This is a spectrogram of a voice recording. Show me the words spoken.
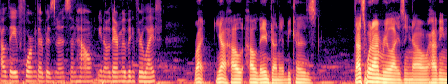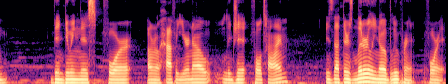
how they've formed their business and how, you know, they're moving through life. Right. Yeah, how how they've done it because that's what I'm realizing now having been doing this for I don't know half a year now legit full time is that there's literally no blueprint for it.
